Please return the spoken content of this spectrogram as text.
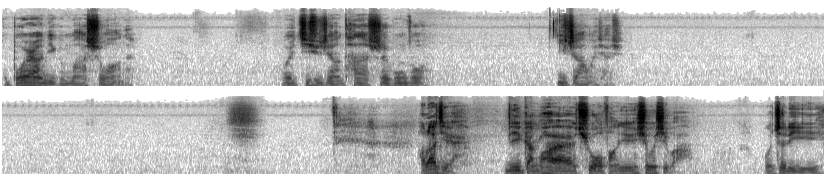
我不会让你跟妈失望的。我会继续这样踏踏实实工作，一直安稳下去。好了，姐，你赶快去我房间休息吧，我这里。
